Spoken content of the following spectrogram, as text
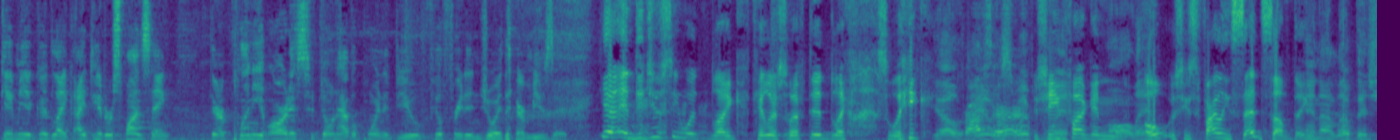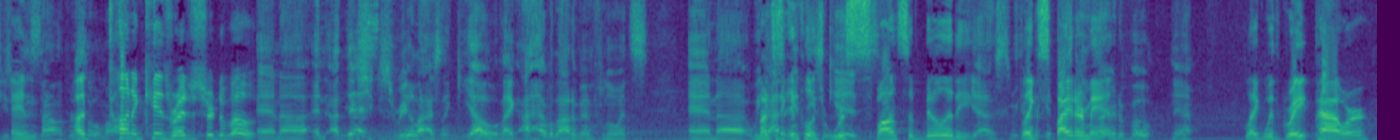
gave me a good like idea to respond saying there are plenty of artists who don't have a point of view feel free to enjoy their music Yeah, and did you see what like Taylor Swift did like last week? Yo, Props Taylor to her. Swift She went fucking all in. oh, she's finally said something, and I love that she's been silent for a so long. A ton of kids registered to vote. and uh, and I think Yes. she just realized like, yo, like I have a lot of influence, and uh, we Not gotta just get influence, these kids- responsibility. Yes, we gotta like get these Spider kids out here Man. to vote. Yeah, Like with great power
